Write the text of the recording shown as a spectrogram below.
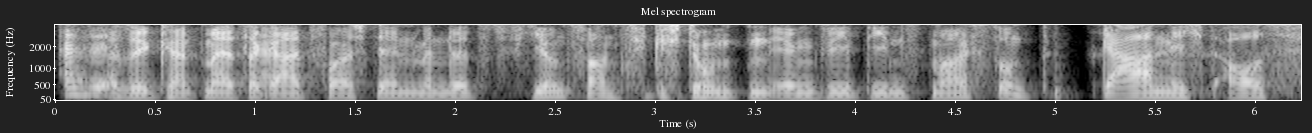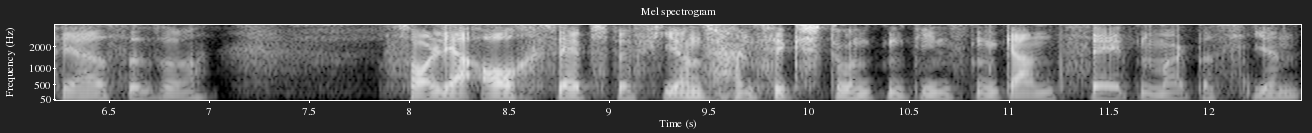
Also, also ich könnte mir jetzt ja gar nicht vorstellen, wenn du jetzt 24 Stunden irgendwie Dienst machst und gar nicht ausfährst, also soll ja auch selbst bei 24-Stunden-Diensten ganz selten mal passieren.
